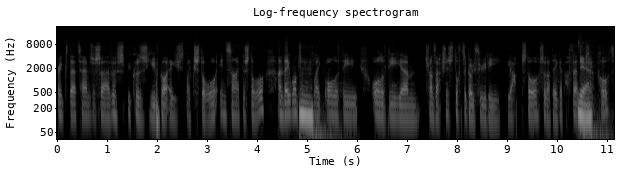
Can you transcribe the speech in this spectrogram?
breaks their terms of service because you've got a like store inside the store, and they want Mm. like all of the all of the um, transaction stuff to go through the the app store so that they get that thirty Yeah. percent cut.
